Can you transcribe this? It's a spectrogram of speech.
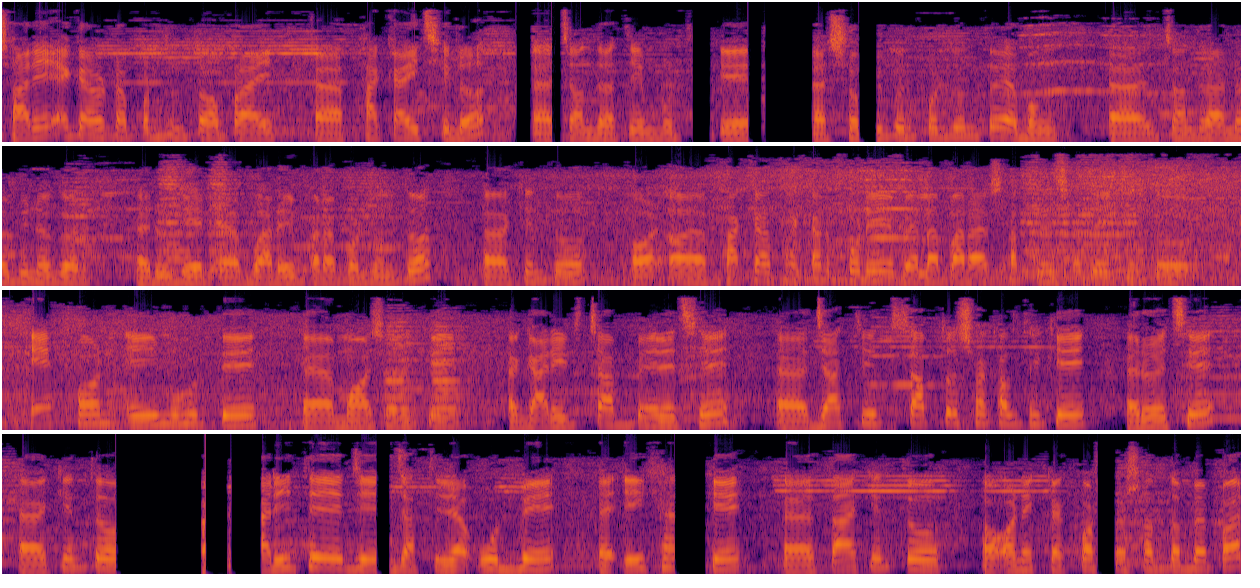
সাড়ে এগারোটা পর্যন্ত প্রায় ফাঁকাই ছিল। চন্দ্রা ত্রিমুর থেকে শফিপুর পর্যন্ত এবং চন্দ্রা নবীনগর রুটের বারুইপাড়া পর্যন্ত। কিন্তু ফাঁকা থাকার পরে বেলা বাড়ার সাথে সাথে কিন্তু এখন এই মুহূর্তে মহাসড়কে গাড়ির চাপ বেড়েছে। যাত্রীর চাপ তো সকাল থেকে রয়েছে। কিন্তু গাড়িতে যে যাত্রীরা উঠবে আহ, এইখান থেকে তা কিন্তু অনেকটা কষ্টসাধ্য ব্যাপার।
